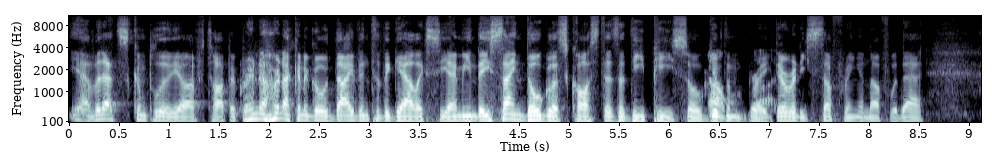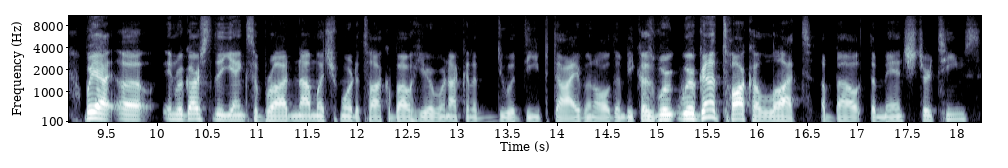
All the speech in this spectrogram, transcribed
Yeah, but that's completely off topic. Right now, we're not going to go dive into the Galaxy. I mean, they signed Douglas Costa as a DP, so give oh them a break. God. They're already suffering enough with that. But yeah, uh, in regards to the Yanks abroad, not much more to talk about here. We're not going to do a deep dive on all of them because we're we're going to talk a lot about the Manchester teams.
